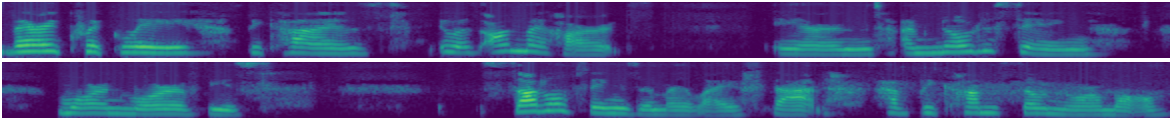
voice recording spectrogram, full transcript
very quickly because it was on my heart. And I'm noticing more and more of these subtle things in my life that have become so normal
